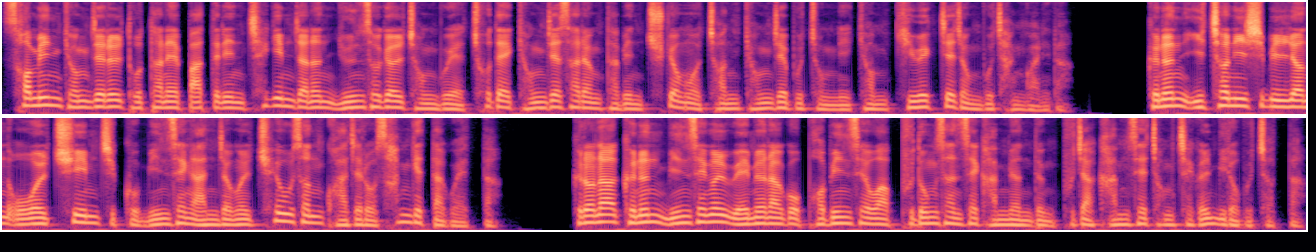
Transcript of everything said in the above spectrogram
서민 경제를 도탄에 빠뜨린 책임자는 윤석열 정부의 초대 경제사령탑인 추경호 전 경제부총리 겸 기획재정부 장관이다. 그는 2021년 5월 취임 직후 민생 안정을 최우선 과제로 삼겠다고 했다. 그러나 그는 민생을 외면하고 법인세와 부동산세 감면 등 부자 감세 정책을 밀어붙였다.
